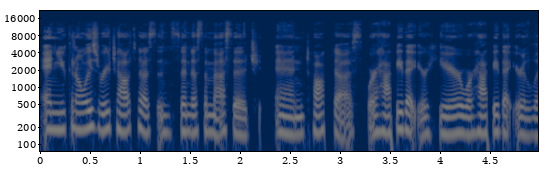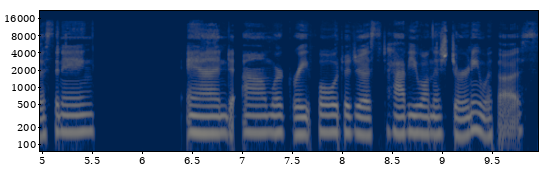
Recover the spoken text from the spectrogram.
and you can always reach out to us and send us a message and talk to us we're happy that you're here we're happy that you're listening and um, we're grateful to just have you on this journey with us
